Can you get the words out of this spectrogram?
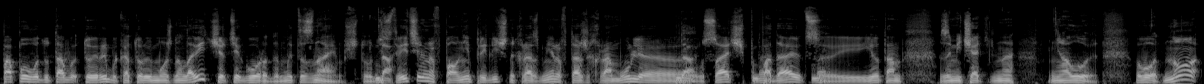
по поводу того, той рыбы, которую можно ловить в черте города, мы-то знаем, что да. действительно вполне приличных размеров та же храму муля, да. усач попадаются, да. и ее там замечательно ловят. Вот. Но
